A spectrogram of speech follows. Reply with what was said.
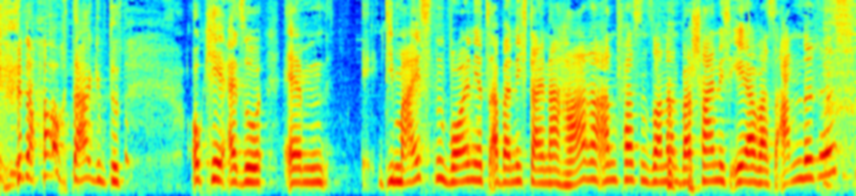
Genau, auch da gibt es. Okay, also ähm, die meisten wollen jetzt aber nicht deine Haare anfassen, sondern wahrscheinlich eher was anderes.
